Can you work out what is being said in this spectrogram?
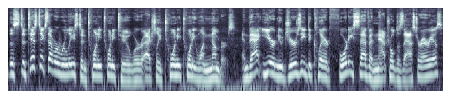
The statistics that were released in 2022 were actually 2021 numbers. And that year, New Jersey declared 47 natural disaster areas,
